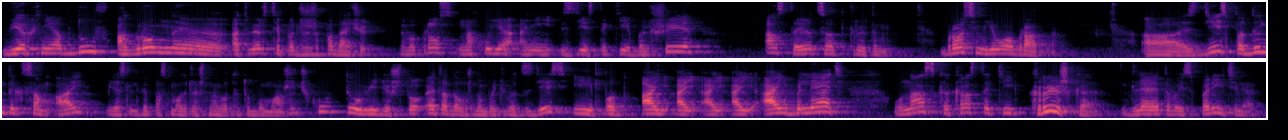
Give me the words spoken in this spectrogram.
верхний обдув, огромное отверстие под ЖЖ-подачу. Вопрос, нахуя они здесь такие большие, остается открытым. Бросим его обратно. А здесь под индексом i, если ты посмотришь на вот эту бумажечку, ты увидишь, что это должно быть вот здесь. И под i, i, i, i, i, блядь, у нас как раз таки крышка для этого испарителя.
